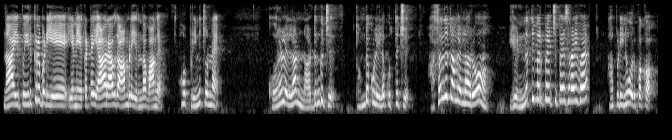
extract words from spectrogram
நான் இப்போ இருக்கிறபடியே என்னைய கட்ட யாராவது ஆம்பளை இருந்தால் வாங்க அப்படின்னு சொன்னேன். குரல் எல்லாம் நடுங்குச்சு. தொண்டைக்குழியில் குத்துச்சு. அசந்துட்டாங்க எல்லாரும். என்ன திமிர் பேச்சு பேசுகிறா இவ? அப்படின்னு ஒரு பக்கம்.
